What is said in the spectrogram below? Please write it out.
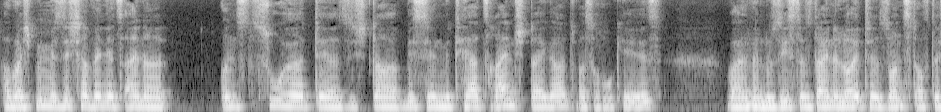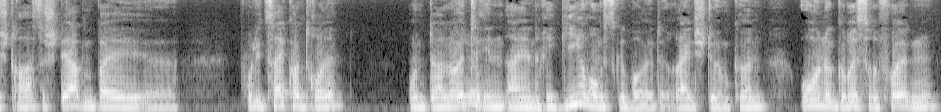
Aber ich bin mir sicher, wenn jetzt einer uns zuhört, der sich da ein bisschen mit Herz reinsteigert, was auch okay ist, weil mhm. wenn du siehst, dass deine Leute sonst auf der Straße sterben bei äh, Polizeikontrollen und da Leute ja. in ein Regierungsgebäude reinstürmen können, ohne größere Folgen,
